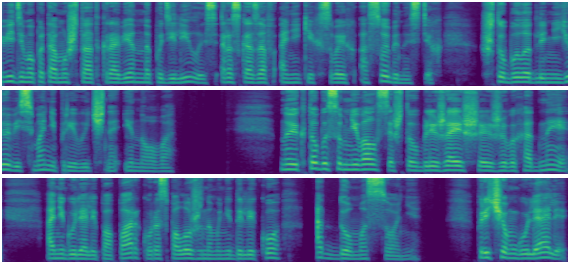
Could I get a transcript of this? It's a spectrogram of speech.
Видимо, потому что откровенно поделилась, рассказав о неких своих особенностях, что было для нее весьма непривычно и ново. Ну и кто бы сомневался, что в ближайшие же выходные они гуляли по парку, расположенному недалеко от дома Сони. Причем гуляли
